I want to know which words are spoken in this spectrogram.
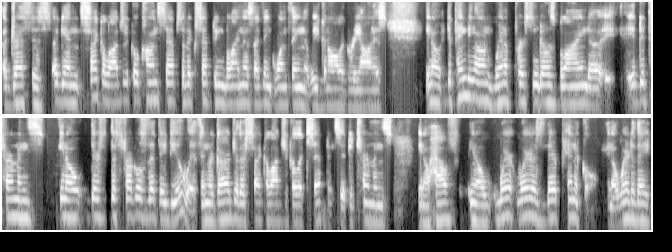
addresses again psychological concepts of accepting blindness. I think one thing that we can all agree on is, you know, depending on when a person goes blind, uh, it, it determines you know there's the struggles that they deal with in regard to their psychological acceptance it determines you know how you know where where is their pinnacle you know where do they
